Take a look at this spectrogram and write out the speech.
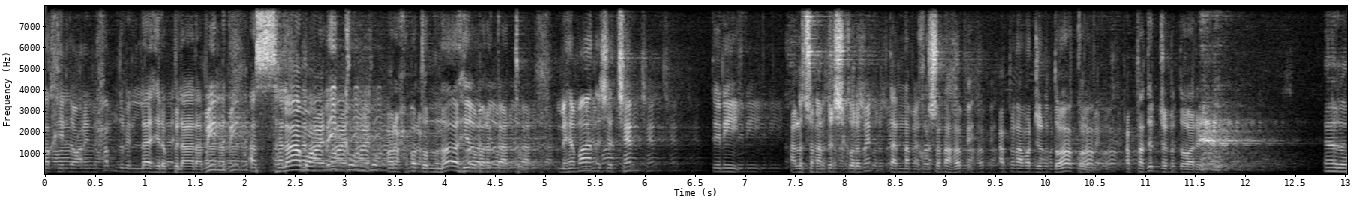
আখির দাওয়ান আলহামদুলিল্লাহি রাব্বিল আলামিন। আসসালামু আলাইকুম ওয়া রাহমাতুল্লাহি ওয়া বারাকাতুহু। মেহমান এসেছেন, তিনি আলোচনা পেশ করবেন, তার নামে ঘোষণা হবে। আপনারা আমার জন্য দোয়া করবেন, আপনাদের জন্য দোয়া রইল। হ্যালো।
